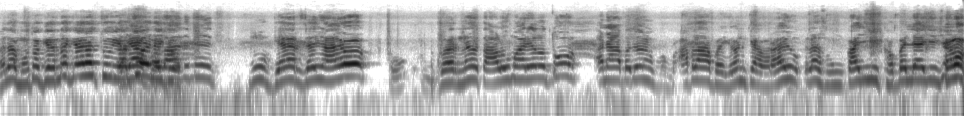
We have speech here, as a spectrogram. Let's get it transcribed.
હું તો ઘેર ના ઘેર જ છું યાર આદમી, હું ઘેર જઈને આવ્યો ઘરને તાળું મારેલો તું અને આ બધું આપણા ભાઈઓને કહેવરાયું પેલા સુંકાજી ખબર લેજી ચલો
